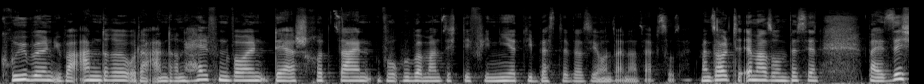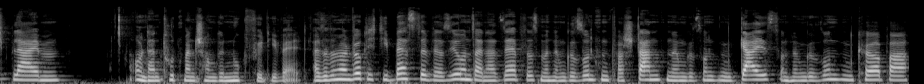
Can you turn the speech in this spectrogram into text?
Grübeln über andere oder anderen helfen wollen, der Schritt sein, worüber man sich definiert, die beste Version seiner selbst zu sein. Man sollte immer so ein bisschen bei sich bleiben und dann tut man schon genug für die Welt. Also wenn man wirklich die beste Version seiner selbst ist, mit einem gesunden Verstand, einem gesunden Geist und einem gesunden Körper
